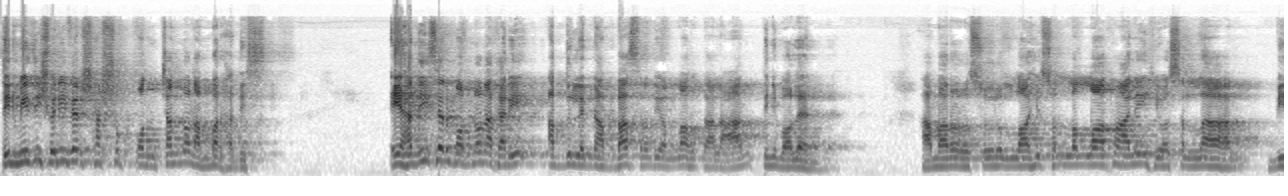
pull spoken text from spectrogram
তিরমিজি শরীফের সাতশো পঞ্চান্ন নাম্বার হাদিস। এই হাদিসের বর্ণনাকারী আব্দুল্লাহ ইবনে আব্বাস রদি আল্লাহ আন, তিনি বলেন আমার রসুল্লাহ সাল্লাহ আলহি ওসাল্লাম বি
